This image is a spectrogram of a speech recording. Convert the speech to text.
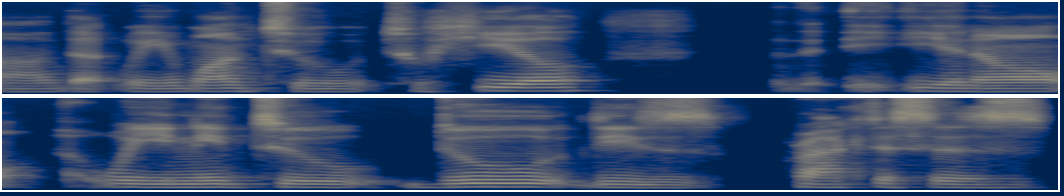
uh, that we want to to heal you know we need to do these practices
